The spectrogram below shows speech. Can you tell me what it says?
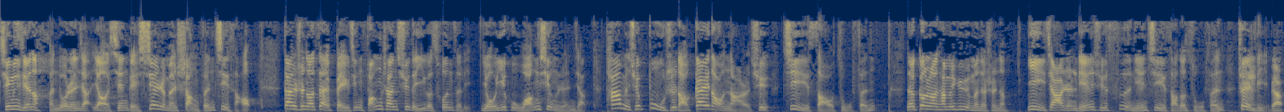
清明节呢，很多人家要先给先人们上坟祭扫。但是呢，在北京房山区的一个村子里，有一户王姓人家，他们却不知道该到哪儿去祭扫祖坟。那更让他们郁闷的是呢，一家人连续四年祭扫的祖坟，这里边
